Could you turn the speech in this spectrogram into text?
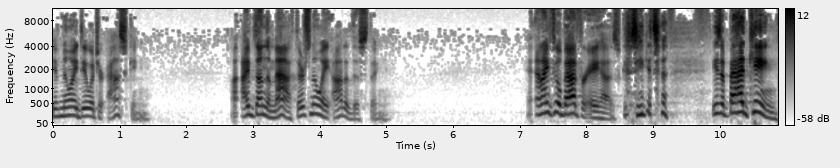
have no idea what you're asking. I've done the math. There's no way out of this thing. And I feel bad for Ahaz because he gets a, he's a bad king.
